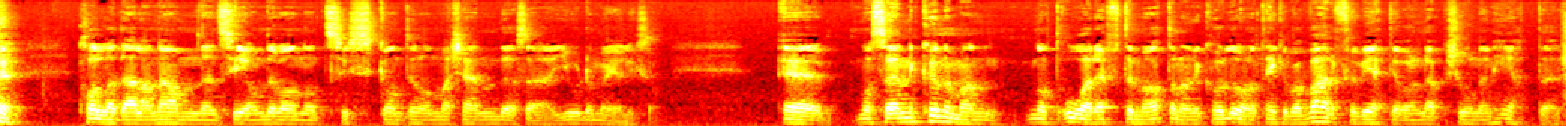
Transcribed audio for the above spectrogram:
kollade alla namnen, se om det var något syskon till någon man kände, så här, gjorde man ju liksom. Eh, och sen kunde man något år efter mötena i korridoren tänka bara varför vet jag vad den där personen heter?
